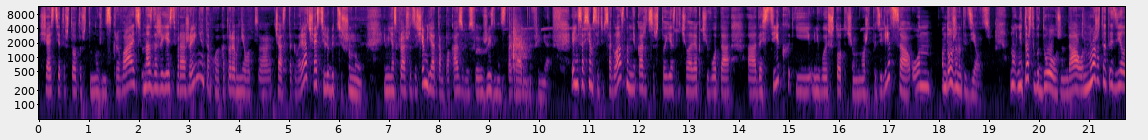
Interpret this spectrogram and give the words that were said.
счастье это что-то, что нужно скрывать. У нас даже есть выражение такое, которое мне вот э, часто говорят, счастье любит тишину. И меня спрашивают, зачем я там показываю свою жизнь в Инстаграме, например. Я не совсем с этим согласна. Мне кажется, что если человек чего-то э, достиг, и у него есть что-то, чем он может поделиться, он он должен это делать. Ну, не то чтобы должен, да, он может это делать,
